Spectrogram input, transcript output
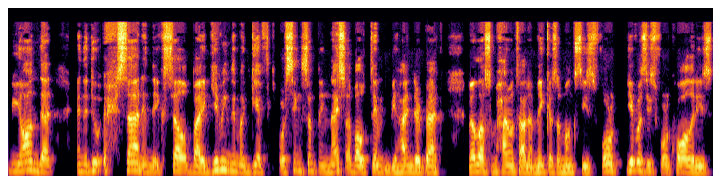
beyond that and they do ihsan and they excel by giving them a gift or saying something nice about them behind their back. May Allah subhanahu wa ta'ala make us amongst these four, give us these four qualities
